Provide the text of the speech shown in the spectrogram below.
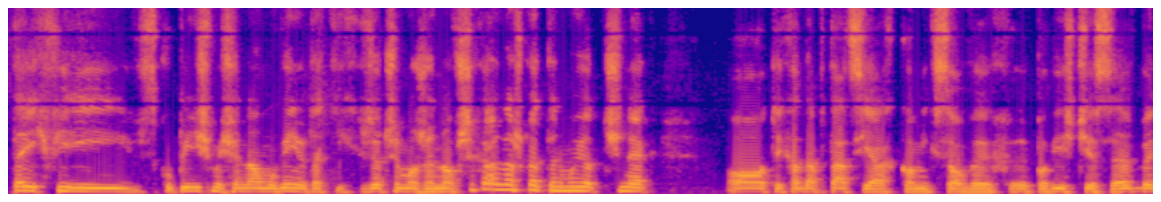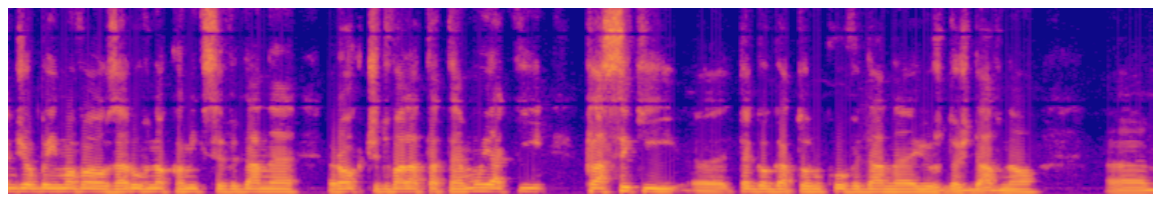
W tej chwili skupiliśmy się na omówieniu takich rzeczy może nowszych, ale na przykład ten mój odcinek o tych adaptacjach komiksowych y, powieści SF będzie obejmował zarówno komiksy wydane rok czy dwa lata temu, jak i klasyki e, tego gatunku wydane już dość dawno, e,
